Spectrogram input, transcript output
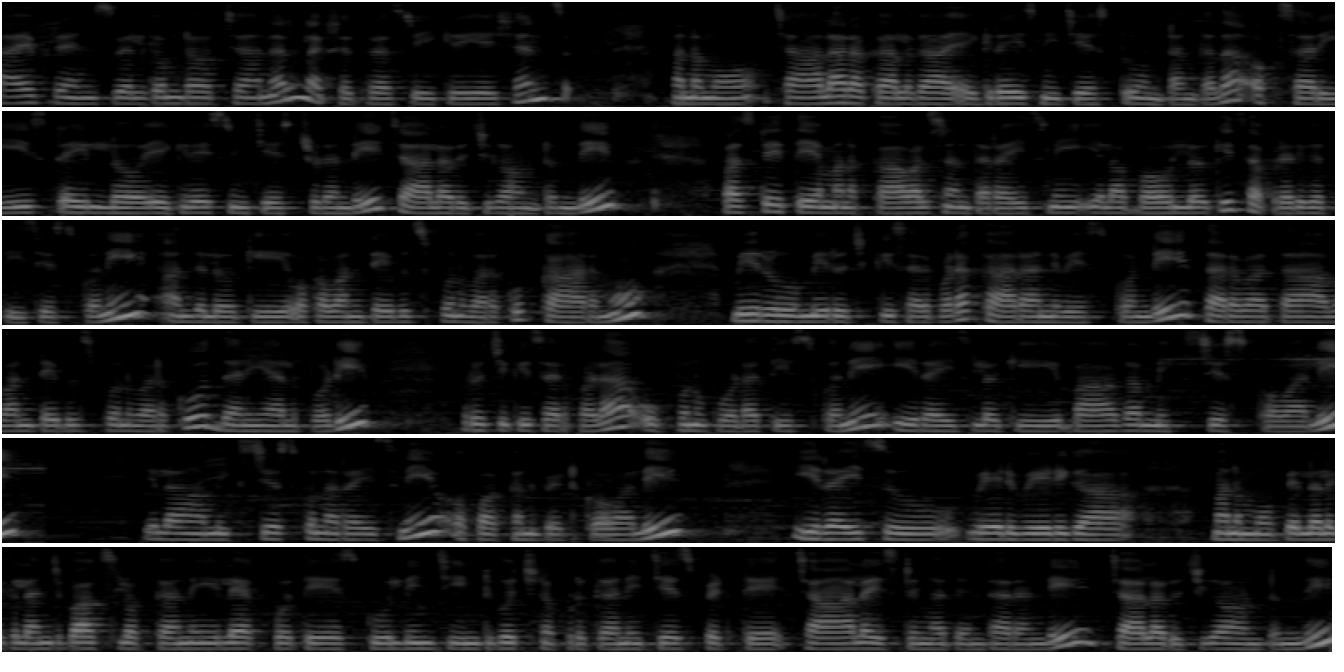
Hi friends welcome to our channel Nakshatra Sri creations. మనము చాలా రకాలుగా ఎగ్ రైస్ని చేస్తూ ఉంటాం కదా. ఒకసారి ఈ స్టైల్లో ఎగ్ రైస్ని చేసి చూడండి చాలా రుచిగా ఉంటుంది. ఫస్ట్ అయితే మనకు కావాల్సినంత రైస్ని ఇలా బౌల్లోకి సపరేట్గా తీసేసుకొని అందులోకి ఒక వన్ టేబుల్ స్పూన్ వరకు కారము మీరు మీ రుచికి సరిపడా కారాన్ని వేసుకోండి. తర్వాత వన్ టేబుల్ స్పూన్ వరకు ధనియాల పొడి రుచికి సరిపడా ఉప్పును కూడా తీసుకొని ఈ రైస్లోకి బాగా మిక్స్ చేసుకోవాలి. ఇలా మిక్స్ చేసుకున్న రైస్ని ఒక పక్కన పెట్టుకోవాలి. ఈ రైసు వేడి వేడిగా మనము పిల్లలకి లంచ్ బాక్స్లో కానీ లేకపోతే స్కూల్ నుంచి ఇంటికి వచ్చినప్పుడు కానీ చేసి పెడితే చాలా ఇష్టంగా తింటారండి. చాలా రుచిగా ఉంటుంది.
